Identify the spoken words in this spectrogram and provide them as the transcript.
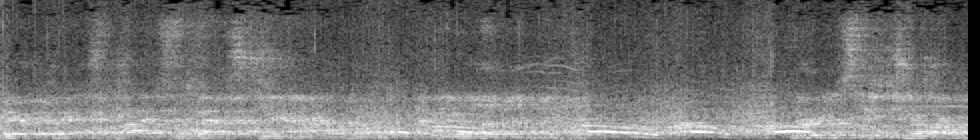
Fair catch by Sebastian at the 11. 36 yards.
